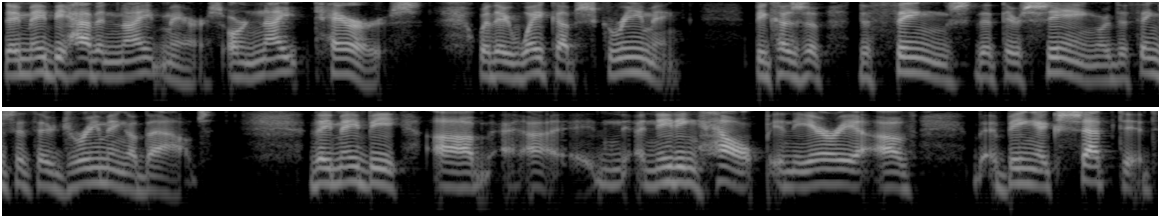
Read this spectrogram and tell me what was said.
They may be having nightmares or night terrors where they wake up screaming because of the things that they're seeing or the things that they're dreaming about. They may be um, uh, needing help in the area of being accepted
